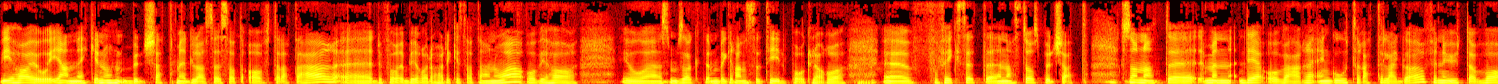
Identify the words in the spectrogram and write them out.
Vi har jo igjen ikke noen budsjettmidler som er satt av til dette her. Eh, det forrige byrådet hadde ikke satt av noe, og vi har jo eh, som sagt en begrenset tid på å klare å eh, få fikset eh, neste års budsjett. Sånn at, eh, men det å være en god tilrettelegger, finne ut av hva,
